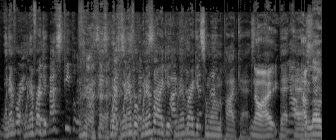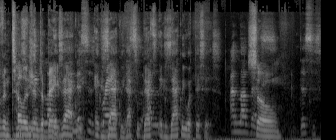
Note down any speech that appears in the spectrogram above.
whenever We're- whenever we're I the get best people to ask these when- questions. whenever whenever I get podcast. whenever I get someone on the podcast no, I that No, I has love intelligent these- debate. exactly And this is great. exactly This that's is- that's I- exactly what this is. I love this. So this is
